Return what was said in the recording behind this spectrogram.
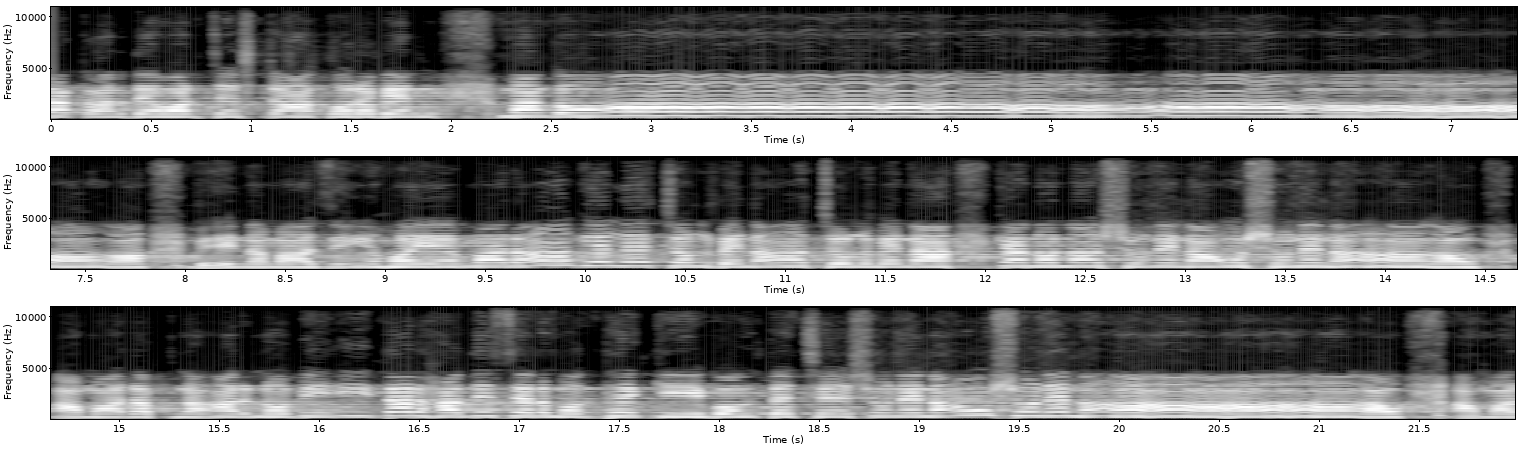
টাকার দেওয়ার চেষ্টা করবেন। মা বেনামাজি হয়ে মারা গেলে চলবে না চলবে না। কেননা শুনে নাও শুনে নাও, আমার আপনার নবী তার হাদিসের মধ্যে কি বলতেছে? শুনে নাও শুনে নাও, আমার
